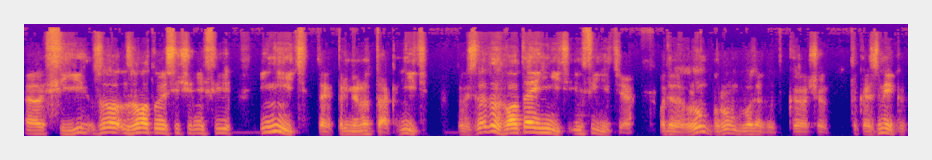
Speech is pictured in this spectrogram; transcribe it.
э, фи, золотое сечение фи, и нить, так, примерно так, нить. То есть это золотая нить, infinity вот этот рум, рум, вот этот, короче, такая змейка,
